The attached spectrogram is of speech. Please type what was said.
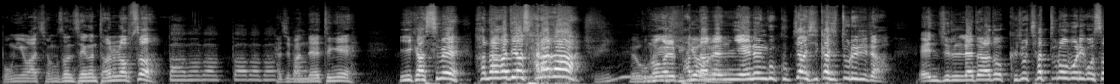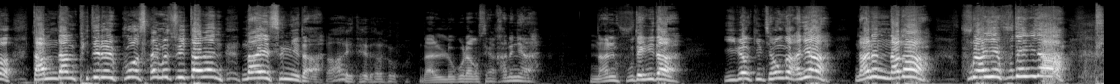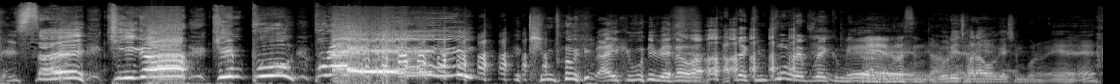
봉이와 정 선생은 더는 없어. 예. 빠바바바바바. 하지만 내 등에 이 가슴에 하나가 되어 살아가. 구멍을 판다면 예능국 국장실까지 뚫으리라. NG를 내더라도 그조차 뚫어버리고서 담당 PD를 구워 삶을 수 있다면 나의 승리다. 아이, 대단하고. 날 누구라고 생각하느냐? 난 후대인이다. 이병 김창훈가 아니야. 나는 나다. 후라이의 후대인이다. 필살 기가 김풍 브레이. 김풍, 아이, 그분이 왜 나와? 갑자기 김풍을 왜 브레이크입니까? 예, 그렇습니다. 요리 예. 잘하고 계신 분을,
